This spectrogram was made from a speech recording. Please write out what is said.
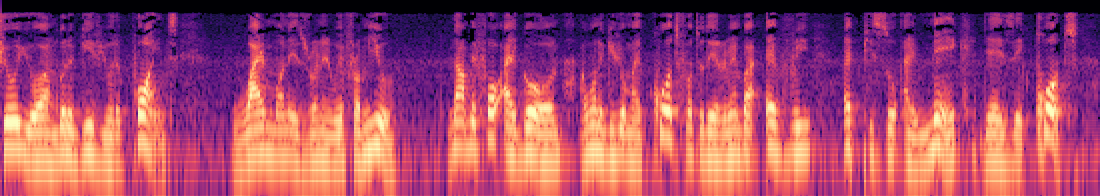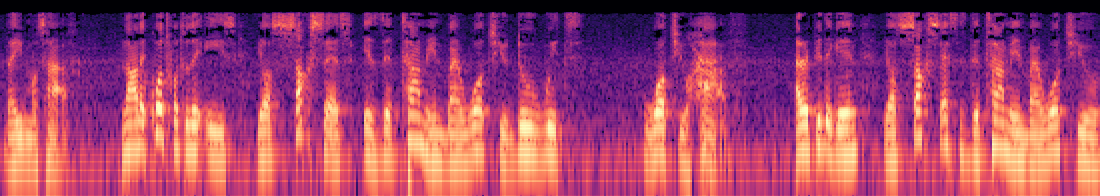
show you, I'm going to give you the point why money is running away from you. Now, before I go on, I want to give you my quote for today. Remember, every episode I make, there is a quote that you must have. Now, the quote for today is Your success is determined by what you do with what you have. I repeat again, your success is determined by what you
